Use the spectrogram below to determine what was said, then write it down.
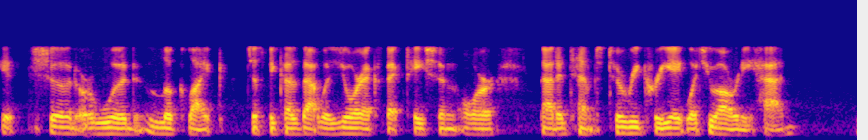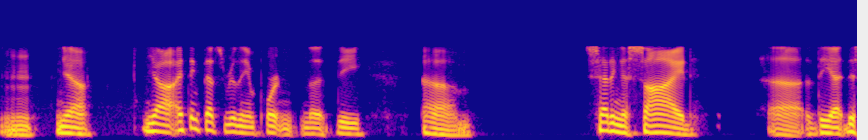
it should or would look like just because that was your expectation or that attempt to recreate what you already had. Mm-hmm. Yeah, yeah, I think that's really important. The the um, setting aside uh, the uh, this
